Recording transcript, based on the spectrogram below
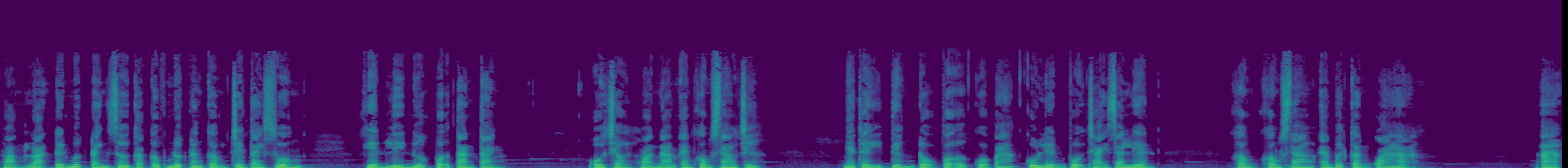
hoảng loạn đến mức đánh rơi cả cốc nước đang cầm trên tay xuống, khiến ly nước vỡ tan tành. Ôi trời, Hoàng Nam em không sao chứ? Nghe thấy tiếng đổ vỡ của bác cô liền vội chạy ra liền. Không, không sao, em bất cẩn quá ạ. À? à,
